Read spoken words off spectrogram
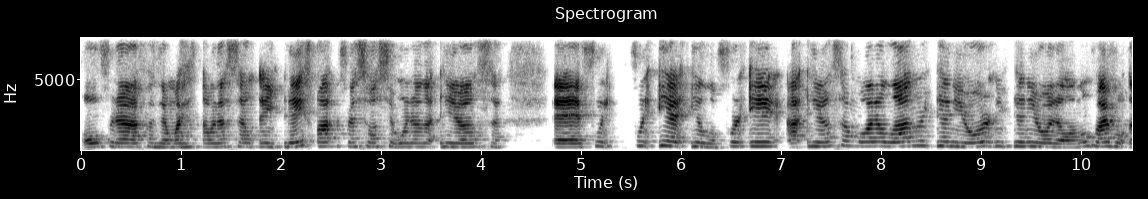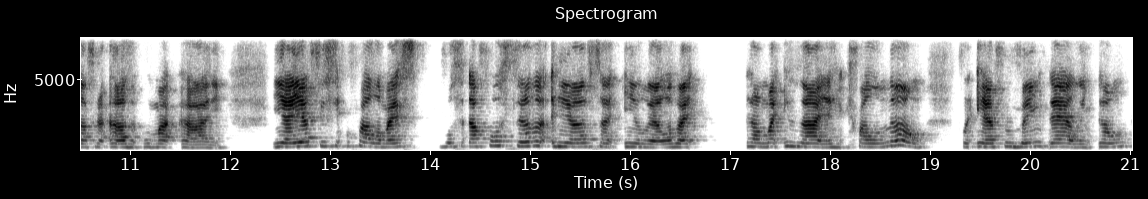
ou para fazer uma restauração. Tem três, quatro pessoas segurando a criança. É, por, por que aquilo? Porque a criança mora lá no interior, no interior, ela não vai voltar para casa com uma cárie. E aí a física fala, mas você está forçando a criança aquilo, ela vai traumatizar. E a gente fala, não, porque é pro bem dela. Então,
